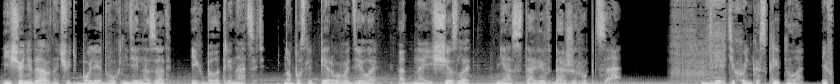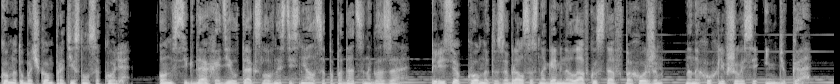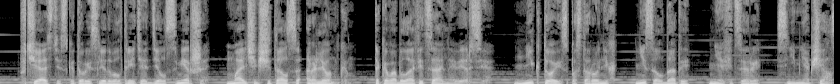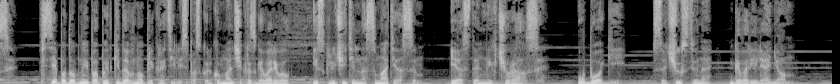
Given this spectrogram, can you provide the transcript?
Еще недавно, чуть более двух недель назад, их было 13, но после первого дела одна исчезла, не оставив даже рубца. Дверь тихонько скрипнула, и в комнату бочком протиснулся Коля. Он всегда ходил так, словно стеснялся попадаться на глаза. Пересек комнату, забрался с ногами на лавку, став похожим на нахохлившегося индюка. В части, с которой следовал третий отдел СМЕРШи, Мальчик считался орленком. Такова была официальная версия. Никто из посторонних, ни солдаты, ни офицеры с ним не общался. Все подобные попытки давно прекратились, поскольку мальчик разговаривал исключительно с Матиасом и остальных чурался. «Убогий», сочувственно говорили о нем.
